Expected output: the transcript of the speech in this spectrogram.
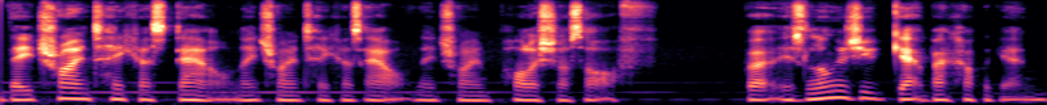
they try and take us down, they try and take us out, they try and polish us off. But as long as you get back up again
